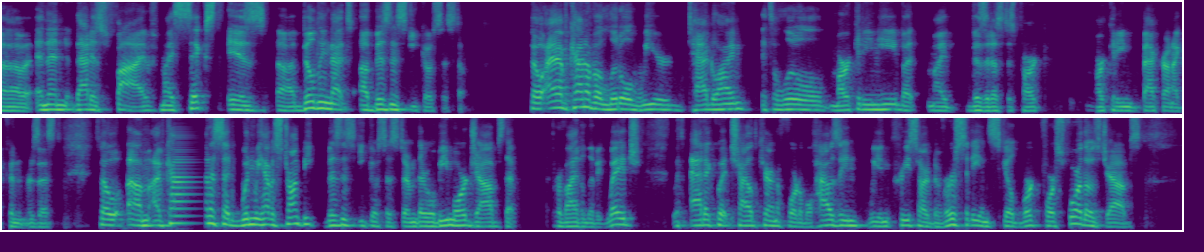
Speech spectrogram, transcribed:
Uh, and then that is five. My sixth is uh, building that a business ecosystem. So I have kind of a little weird tagline. It's a little marketing-y, but my visit Estes Park marketing background, I couldn't resist. So um, I've kind of said when we have a strong business ecosystem, there will be more jobs that provide a living wage. With adequate childcare and affordable housing, we increase our diversity and skilled workforce for those jobs.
